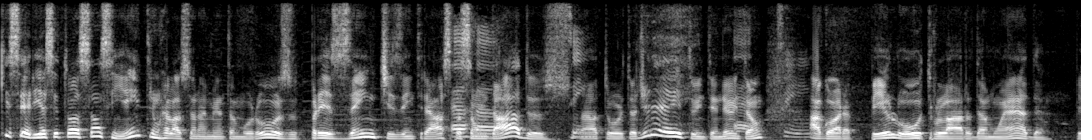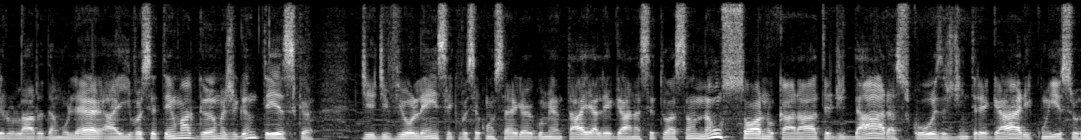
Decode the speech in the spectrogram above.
que seria a situação assim, entre um relacionamento amoroso, presentes, entre aspas, uhum. são dados Sim. a torto a direito, entendeu? É, então, sim. agora, pelo outro lado da moeda, pelo lado da mulher, aí você tem uma gama gigantesca de, de violência que você consegue argumentar e alegar na situação, não só no caráter de dar as coisas, de entregar e com isso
